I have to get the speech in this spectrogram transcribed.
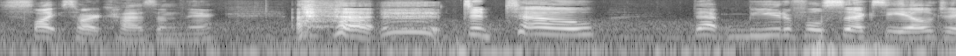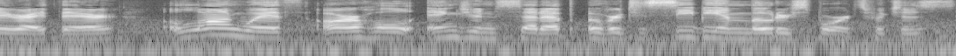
slight sarcasm there, to tow that beautiful, sexy LJ right there, along with our whole engine setup over to CBM Motorsports, which is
